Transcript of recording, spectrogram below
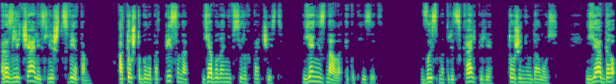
различались лишь цветом, а то, что было подписано, я была не в силах прочесть. Я не знала этот язык. Высмотреть скальпели тоже не удалось. Я до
